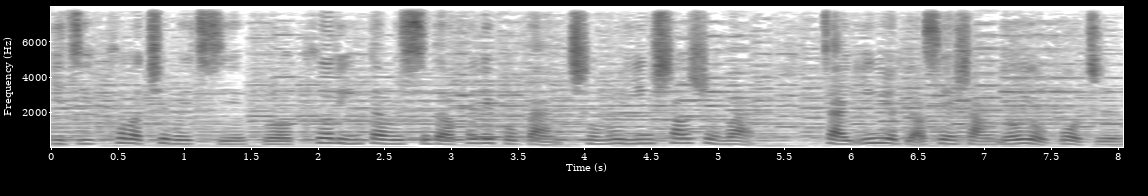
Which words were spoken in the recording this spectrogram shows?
以及科瓦切维奇和科林戴维斯的菲利普版。除录音稍逊外，在音乐表现上犹有过之。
